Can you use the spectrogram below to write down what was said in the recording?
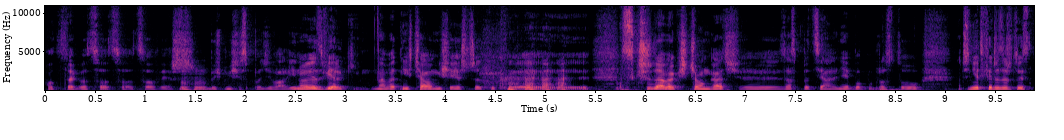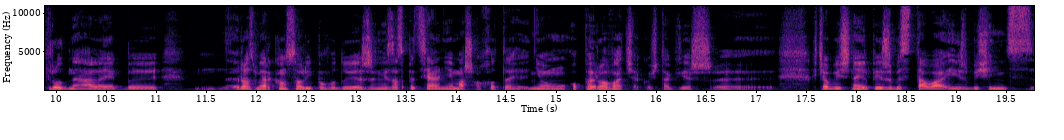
od tego, co, co, co wiesz, mhm. byśmy się spodziewali. No jest wielki. Nawet nie chciało mi się jeszcze tych skrzydełek ściągać za specjalnie, bo po prostu, znaczy nie twierdzę, że to jest trudne, ale jakby rozmiar konsoli powoduje, że nie za specjalnie masz ochotę nią operować jakoś tak, wiesz, chciałbyś najlepiej, żeby stała i żeby się nic y,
